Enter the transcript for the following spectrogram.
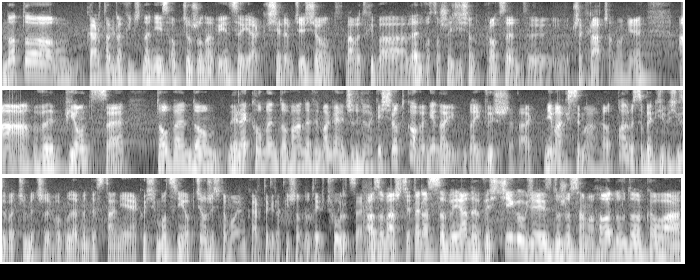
no to karta graficzna nie jest obciążona więcej jak 70, nawet chyba ledwo co 60% y, przekracza, no nie? A w piątce to będą rekomendowane wymagania, czyli to takie środkowe, nie naj, najwyższe, tak? Nie maksymalne. Odpalmy sobie jakiś wyścig, zobaczymy, czy w ogóle będę w stanie jakoś mocniej obciążyć tą moją kartę graficzną tutaj w czwórce. A zobaczcie, teraz sobie jadę w wyścigu, gdzie jest dużo samochodów dookoła,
